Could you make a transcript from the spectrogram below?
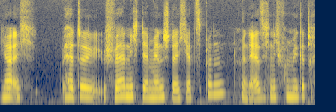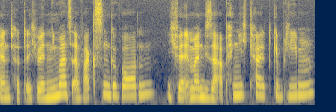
ja, ich hätte, ich wäre nicht der Mensch, der ich jetzt bin, wenn er sich nicht von mir getrennt hätte. Ich wäre niemals erwachsen geworden. Ich wäre immer in dieser Abhängigkeit geblieben,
